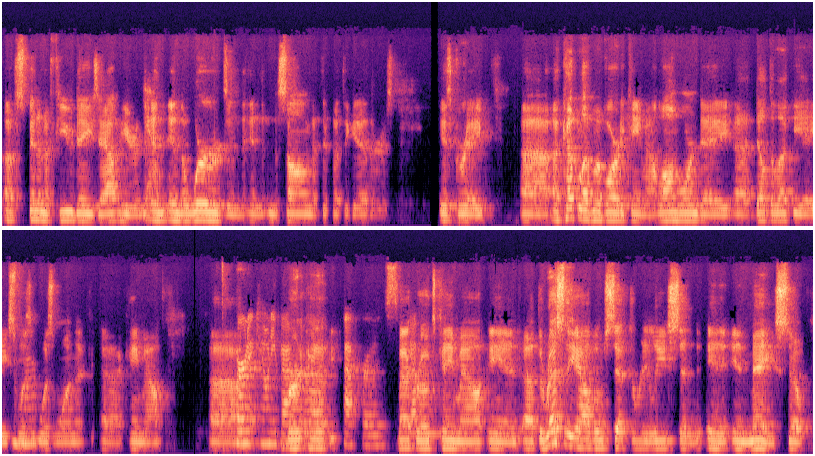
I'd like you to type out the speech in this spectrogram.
of spending a few days out here and, yeah. and, and the words and, and, the song that they put together is is great. Uh, a couple of them have already came out. Longhorn Day, uh, Delta Lucky Ace mm-hmm. was was one that uh, came out. Uh, Burnett County Back, Burnett Road, County, Back Roads. Back yep. Roads came out, and uh, the rest of the album set to release in, in, in May. So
